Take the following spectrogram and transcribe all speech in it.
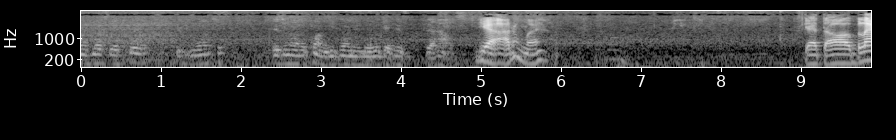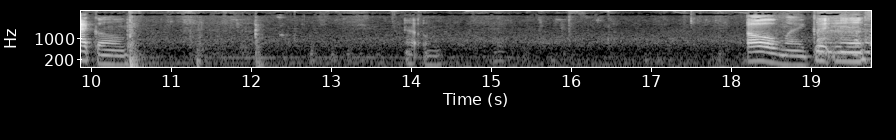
X upstairs if you want to. It's around the corner. We're going in to look at his the house. Yeah, I don't mind. Got the all black on. Uh oh. Oh my goodness.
